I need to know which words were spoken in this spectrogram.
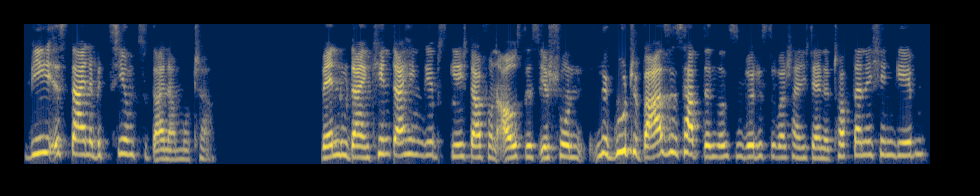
Wie ist deine Beziehung zu deiner Mutter? Wenn du dein Kind dahin gibst, gehe ich davon aus, dass ihr schon eine gute Basis habt, ansonsten würdest du wahrscheinlich deine Tochter nicht hingeben.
